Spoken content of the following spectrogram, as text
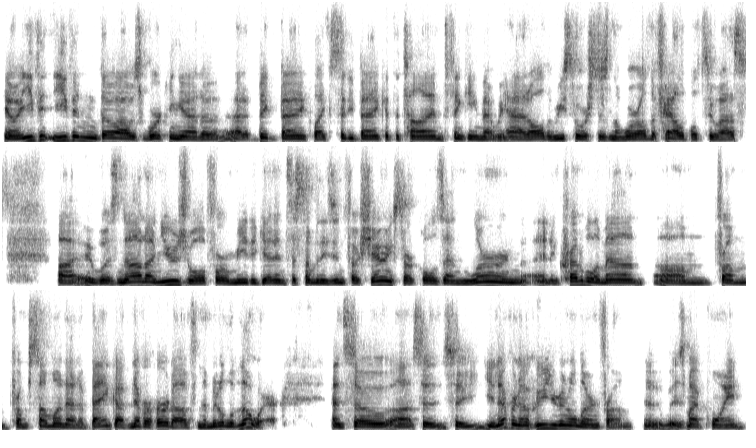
you know even even though i was working at a at a big bank like citibank at the time thinking that we had all the resources in the world available to us uh, it was not unusual for me to get into some of these info sharing circles and learn an incredible amount um, from from someone at a bank I've never heard of in the middle of nowhere. And so, uh, so, so you never know who you're going to learn from. Is my point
